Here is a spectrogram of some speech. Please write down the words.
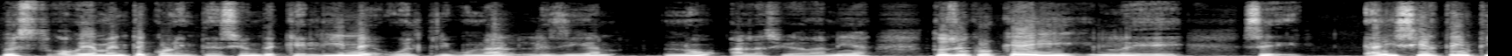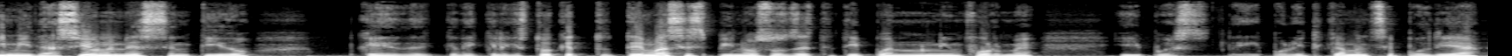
pues obviamente con la intención de que el INE o el tribunal les digan no a la ciudadanía. Entonces yo creo que ahí le, hay cierta intimidación en ese sentido que de, que les toque temas espinosos de este tipo en un informe y pues políticamente se podría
